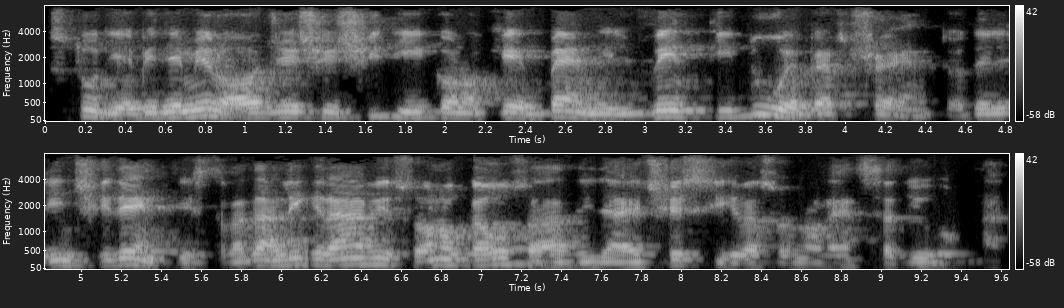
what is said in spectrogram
studi epidemiologici ci dicono che ben il 22% degli incidenti stradali gravi sono causati da eccessiva sonnolenza diurna.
